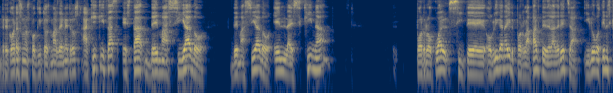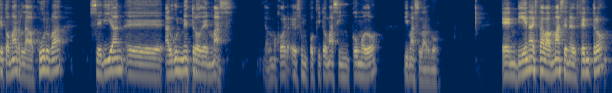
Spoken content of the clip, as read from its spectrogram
recorres unos poquitos más de metros. Aquí quizás está demasiado, demasiado en la esquina, por lo cual si te obligan a ir por la parte de la derecha y luego tienes que tomar la curva, serían eh, algún metro de más. Y a lo mejor es un poquito más incómodo y más largo. En Viena estaba más en el centro,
